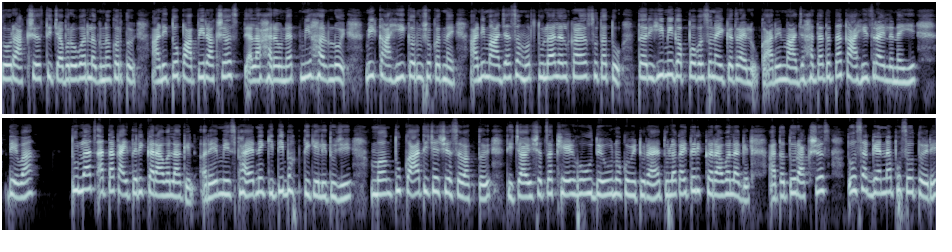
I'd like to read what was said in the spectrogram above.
तो राक्षस तिच्याबरोबर लग्न करतोय आणि तो पापी राक्षस त्याला हरवण्यात मी हरलोय. मी काही करू शकत नाही आणि माझ्यासमोर तुला ललकाळत होता तो. तरीही मी गप्प बसून ऐकत राहिलो. कारण माझ्या हातात आता काहीच राहिलं नाहीये. देवा तुलाच आता काहीतरी करावं लागेल. अरे मिस फायरने किती भक्ती केली तुझी. मग तू का तिच्याशी असं वागतोय? तिच्या आयुष्याचा खेळ होऊ देऊ नको विठुराया. तुला काहीतरी करावं लागेल. आता तो राक्षस तो सगळ्यांना फसवतोय रे.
